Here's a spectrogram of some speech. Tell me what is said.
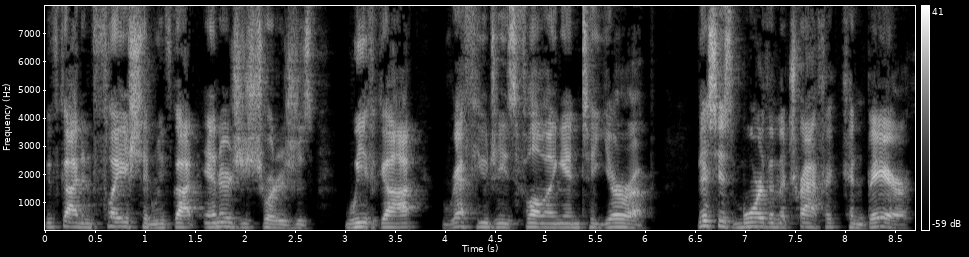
We've got inflation. We've got energy shortages. We've got refugees flowing into Europe. This is more than the traffic can bear.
